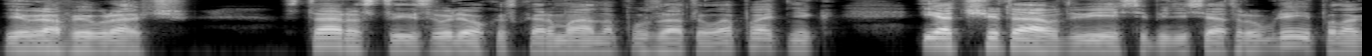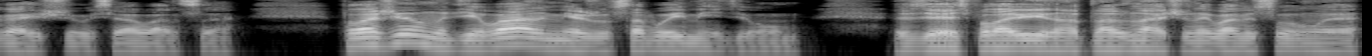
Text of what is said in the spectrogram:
Евграф Евграфович. Староста извлек из кармана пузатый лопатник и, отсчитав 250 рублей полагающегося аванса, положил на диван между собой и медиумом. «Здесь половина от назначенной вами суммы,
